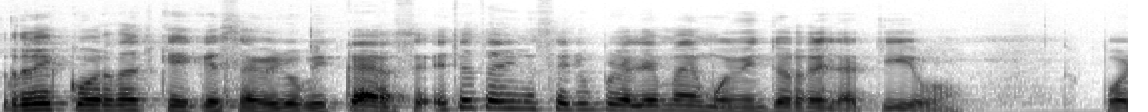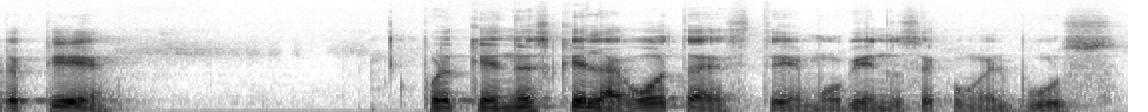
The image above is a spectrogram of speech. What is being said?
Recordad que hay que saber ubicarse. Este también sería un problema de movimiento relativo. ¿Por qué? Porque no es que la gota esté moviéndose con el bus,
